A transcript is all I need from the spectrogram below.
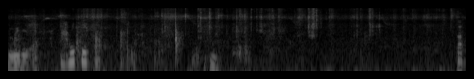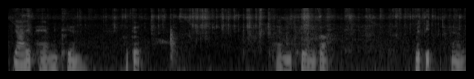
ดูวิธีตัดอะวิธีตัดตัดย้ายแผลมันเคลื่อนถ้าเกิด แผลมันเคลื่อนก็ไม่ติดแค่นั้น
